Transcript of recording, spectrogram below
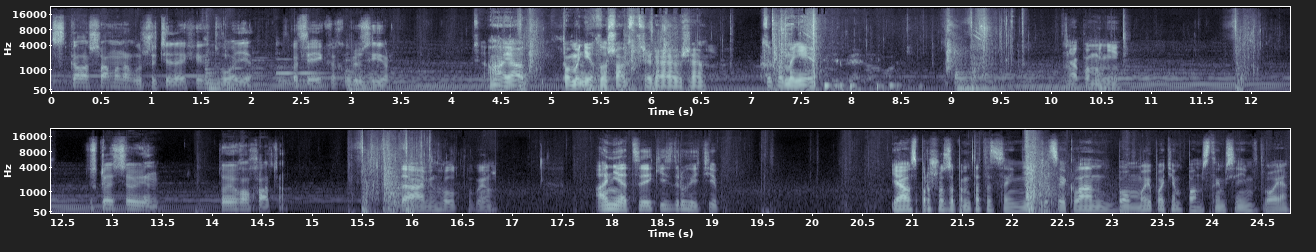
З калашами на глушителях їх двоє. В кофейках плюс гір. А, я по мені глушак стріляю вже. Це по мені. А по мені. Скоріше він. То його хата. Да, він голод побив. А ні, це якийсь другий тип. Я вас прошу запам'ятати цей нік і цей клан, бо ми потім помстимося їм вдвоє.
